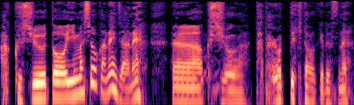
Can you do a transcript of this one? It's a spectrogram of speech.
悪臭と言いましょうかね、じゃあね、えー悪臭が漂ってきたわけですね。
